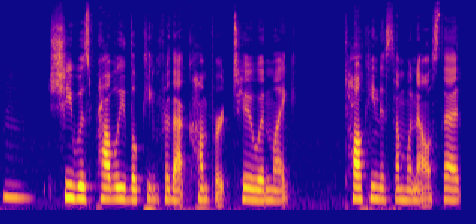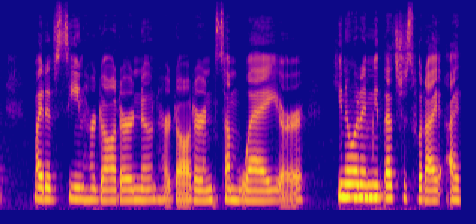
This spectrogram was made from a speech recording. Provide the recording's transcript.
Hmm. she was probably looking for that comfort too and like talking to someone else that might have seen her daughter, known her daughter in some way or you know what I mean? That's just what I I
